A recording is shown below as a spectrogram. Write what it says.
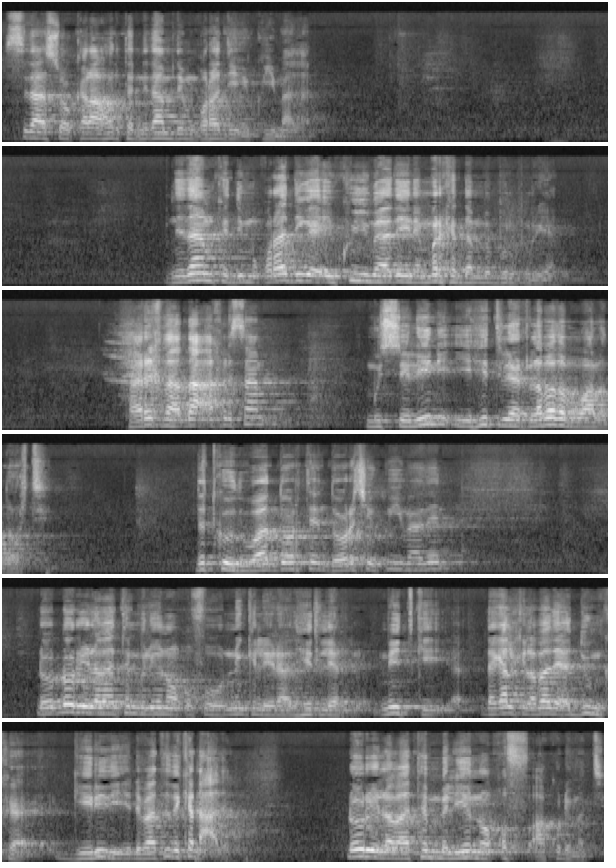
Sidaas oo kalea horta nidaam dimuqraadiya ay ku yimaadaan nidaamka dimuqraadiga ay ku yimaadeenay marka dambe burburiyaan. Taariikhda haddaa akhrisaan mussolini iyo hitler labadaba waa la doortay. Dadkoodu waa doorteen doorashay ku yimaadeen. Dhowr dhowr iyo labaatan milyan oo qof oo ninka la yihahdo hitler meydkii dagaalkii labada adduunka geeridii iyo dhibaatadii ka dhacday. Dhowr iyo labaatan milyan oo qof aa ku dhimatay.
